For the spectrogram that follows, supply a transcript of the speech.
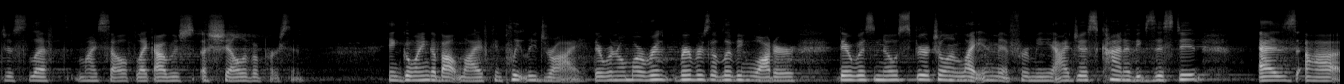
just left myself like I was a shell of a person and going about life completely dry. There were no more ri- rivers of living water. There was no spiritual enlightenment for me. I just kind of existed as uh,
